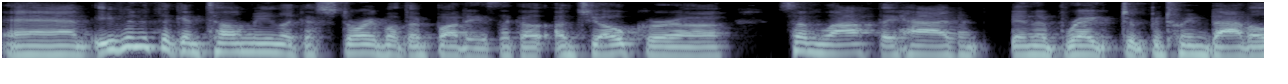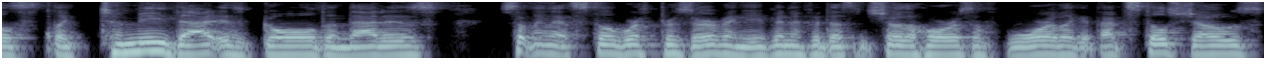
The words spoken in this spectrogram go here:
And even if they can tell me like a story about their buddies, like a, a joke or a, some laugh they had in a break to, between battles, like to me, that is gold. And that is something that's still worth preserving, even if it doesn't show the horrors of war. Like that still shows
